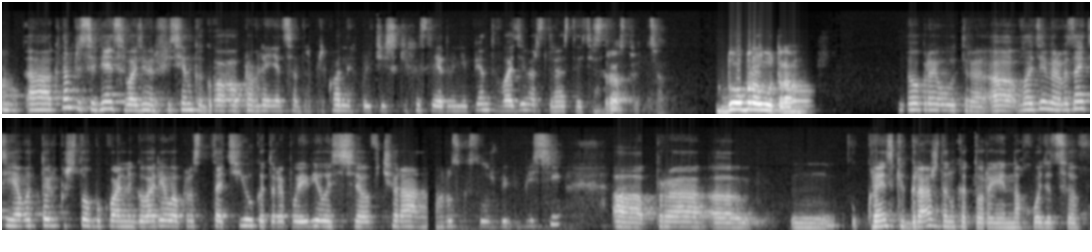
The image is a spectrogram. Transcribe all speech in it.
А, к нам присоединяется Владимир Фисенко, глава управления Центра прикладных политических исследований ПЕНТ. Владимир, здравствуйте. Здравствуйте. Доброе утро. Доброе утро. А, Владимир, вы знаете, я вот только что буквально говорила про статью, которая появилась э, вчера на русской службе BBC, а, про э, украинских граждан, которые находятся в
